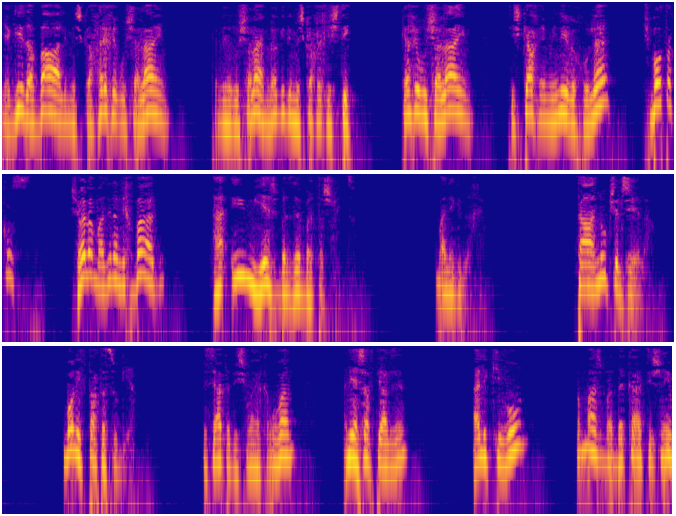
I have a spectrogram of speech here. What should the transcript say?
יגיד הבעל אם אשכחך ירושלים, כזה ירושלים, לא יגיד אם אשכחך אשתי. קח ירושלים, תשכח ימיני וכולי, שבור את הכוס. שואל המאזין הנכבד, האם יש בזה בל תשחית? מה אני אגיד לכם? תענוג של שאלה. בואו נפתח את הסוגיה. בסייעתא דשמיא כמובן, אני ישבתי על זה, היה לי כיוון, ממש בדקה ה-90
